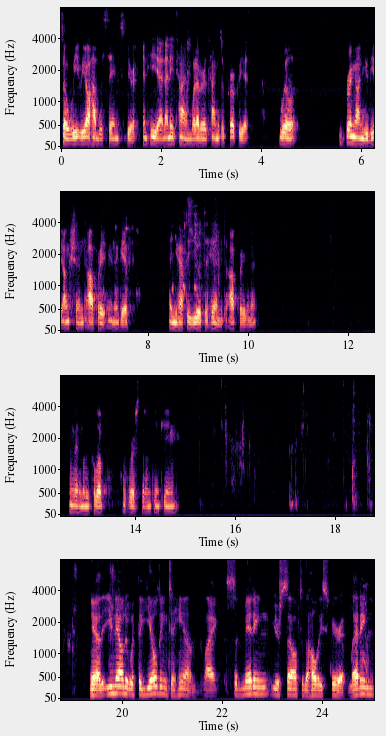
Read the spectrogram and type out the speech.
so we, we all have the same spirit and he at any time whatever time is appropriate will bring on you the unction to operate in a gift and you have to yield to Him to operate in it. And then let me pull up a verse that I'm thinking. Yeah, that you nailed it with the yielding to Him, like submitting yourself to the Holy Spirit, letting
